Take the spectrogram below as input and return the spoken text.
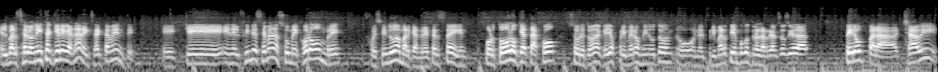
el barcelonista quiere ganar, exactamente. Eh, que en el fin de semana su mejor hombre fue sin duda Marc-André Ter Stegen por todo lo que atajó, sobre todo en aquellos primeros minutos o en el primer tiempo contra la Real Sociedad. Pero para Xavi,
